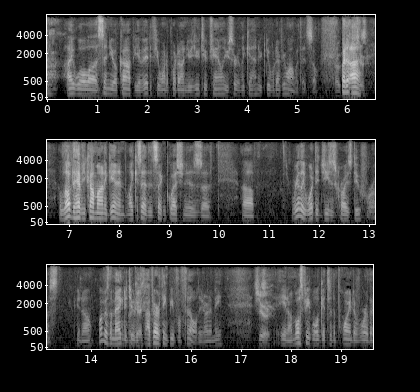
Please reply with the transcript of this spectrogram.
uh, I will uh, send you a copy of it. If you want to put it on your YouTube channel, you certainly can. You can do whatever you want with it. So, Okay, but uh, sure. I'd love to have you come on again. And like I said, the second question is, uh, uh, really, what did Jesus Christ do for us? You know, what was the magnitude of, Okay. of everything be fulfilled? You know what I mean? Sure. You know, most people get to the point of where the,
